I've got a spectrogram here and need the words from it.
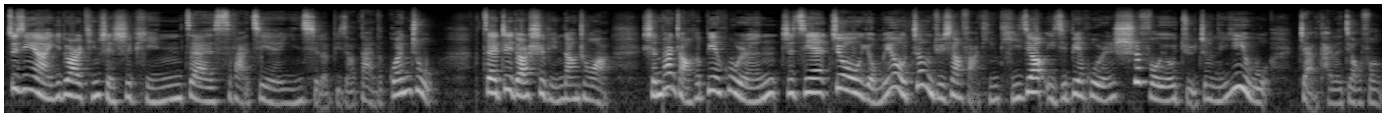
最近啊，一段庭审视频在司法界引起了比较大的关注。在这段视频当中啊，审判长和辩护人之间就有没有证据向法庭提交，以及辩护人是否有举证的义务展开了交锋。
